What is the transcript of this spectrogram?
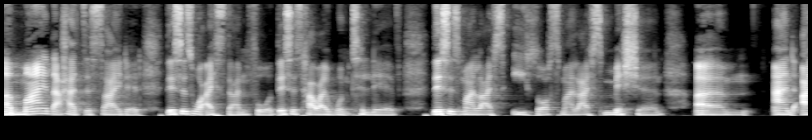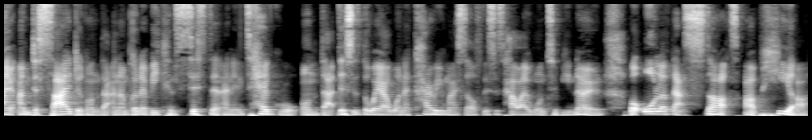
a mind that has decided this is what I stand for, this is how I want to live, this is my life's ethos, my life's mission. Um, and I, I'm decided on that, and I'm going to be consistent and integral on that. This is the way I want to carry myself. This is how I want to be known. But all of that starts up here.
